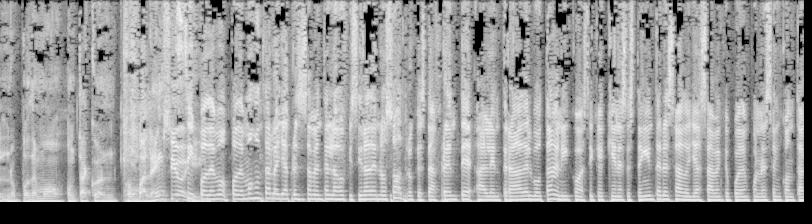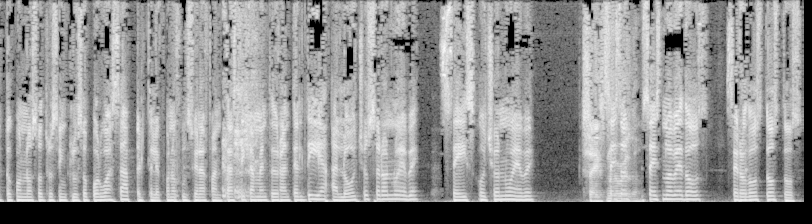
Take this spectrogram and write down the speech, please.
lo podemos juntar con, con Valencio. Sí, y- podemos, podemos juntarlo ya precisamente en las oficinas de nosotros, que está frente a la entrada del botánico, así que quienes estén interesados ya saben que pueden ponerse en contacto con nosotros incluso por WhatsApp. El teléfono funciona fantásticamente durante el día al 809-689. 692. 692-0222.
